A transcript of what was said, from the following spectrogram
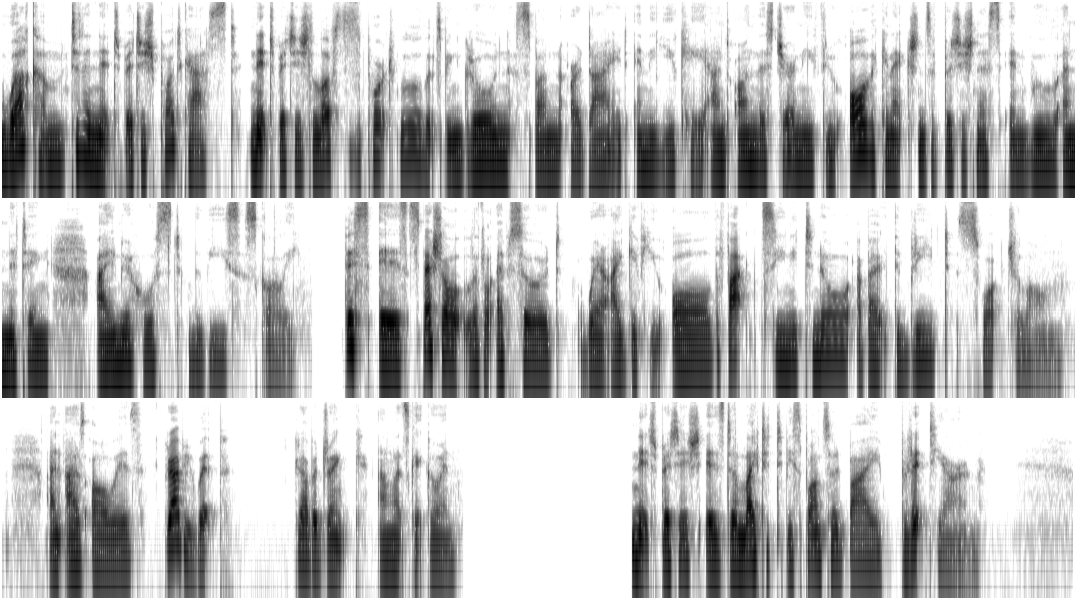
Welcome to the Knit British podcast. Knit British loves to support wool that's been grown, spun, or dyed in the UK, and on this journey through all the connections of Britishness in wool and knitting, I am your host, Louise Scullion. This is a special little episode where I give you all the facts you need to know about the breed swatch along. And as always, grab your WIP, grab a drink, and let's get going. Knit British is delighted to be sponsored by Brit Yarn.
